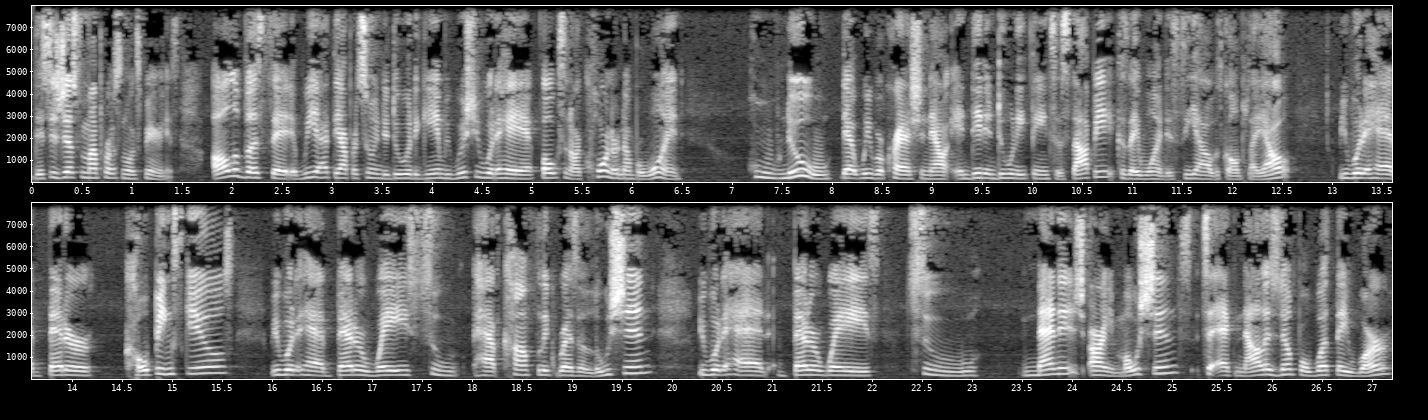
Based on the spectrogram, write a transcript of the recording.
this is just from my personal experience. All of us said if we had the opportunity to do it again, we wish we would have had folks in our corner, number one, who knew that we were crashing out and didn't do anything to stop it because they wanted to see how it was going to play out. We would have had better coping skills. We would have had better ways to have conflict resolution. We would have had better ways to manage our emotions, to acknowledge them for what they were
